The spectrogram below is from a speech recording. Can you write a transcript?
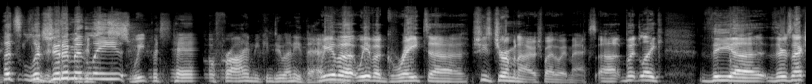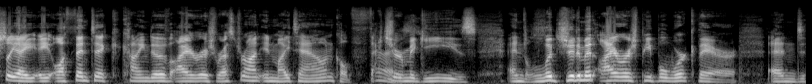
That's legitimately. sweet potato fry 'em, You can do anything. We have a we have a great. Uh, she's German Irish, by the way, Max. Uh, but like the uh, there's actually a, a authentic kind of Irish restaurant in my town called Thatcher Nice. McGee's, and legitimate Irish people work there, and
